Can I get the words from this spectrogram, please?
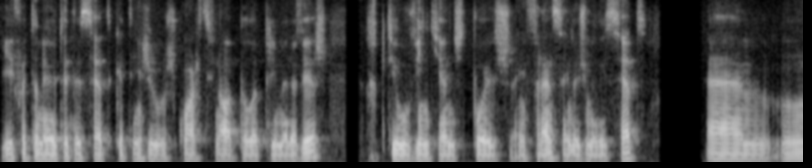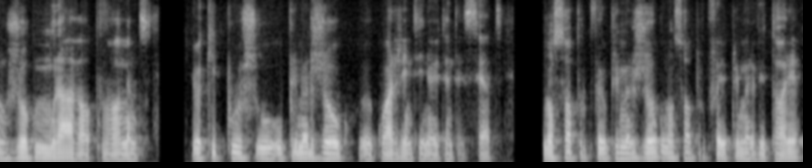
e foi também em 87 que atingiu os quartos de final pela primeira vez, repetiu 20 anos depois em França, em 2007. Um, um jogo memorável, provavelmente eu aqui pus o, o, primeiro jogo eh, com a Argentina em 87, não só porque foi o primeiro jogo, não só porque foi a primeira vitória,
